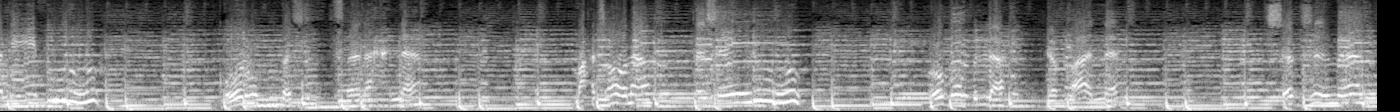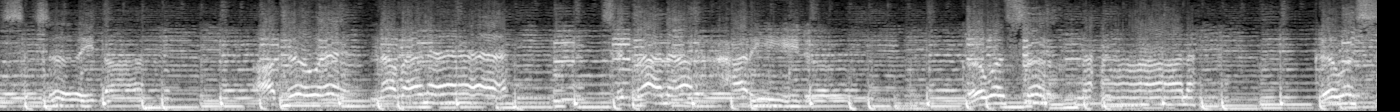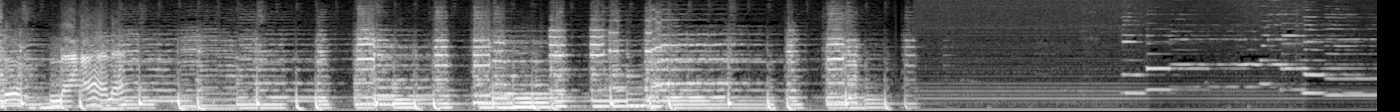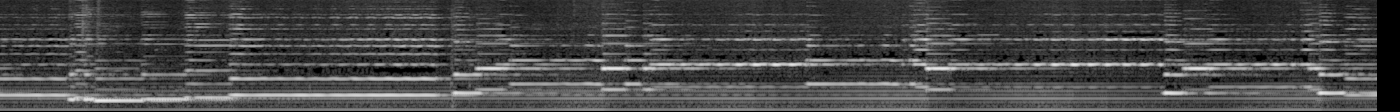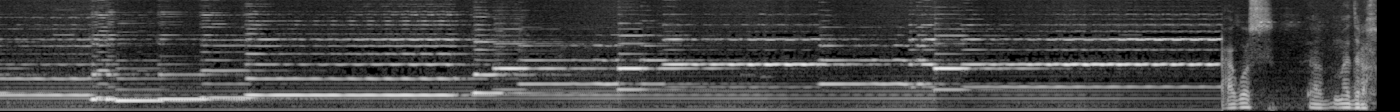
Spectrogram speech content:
علي فلوس قرب مسجد سنحنا معطونا تسيرو وقر بالله نفعنا سبز ما سب سيطان عطوة نغنا سبرانا حريدو كوسخ معانا كوسر معانا ኣብ መድረኽ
